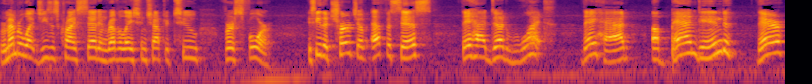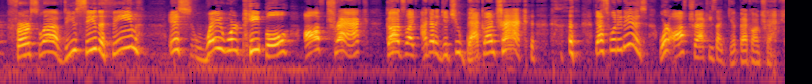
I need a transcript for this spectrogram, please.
Remember what Jesus Christ said in Revelation chapter 2, verse 4. You see, the church of Ephesus, they had done what? They had abandoned their first love. Do you see the theme? It's wayward people off track. God's like, I got to get you back on track. That's what it is. We're off track. He's like, get back on track.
